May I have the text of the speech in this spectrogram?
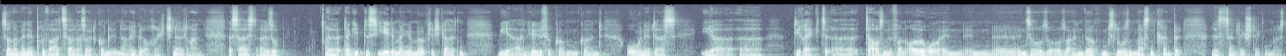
sondern wenn ihr Privatzahler seid, kommt ihr in der Regel auch recht schnell dran. Das heißt also, äh, da gibt es jede Menge Möglichkeiten, wie ihr an Hilfe kommen könnt, ohne dass ihr direkt äh, Tausende von Euro in, in, äh, in so, so, so einen wirkungslosen Massenkrempel letztendlich stecken müsst.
